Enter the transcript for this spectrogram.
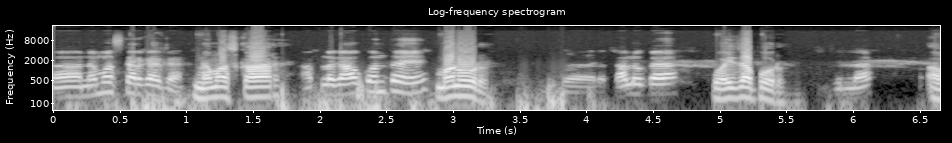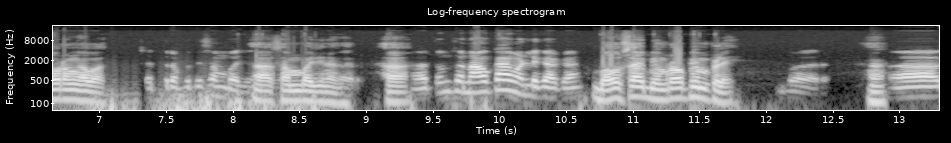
नमस्कार काका. नमस्कार. आपलं गाव कोणतं आहे? मनोर. बरं तालुका? वैजापूर. जिल्हा? औरंगाबाद. छत्रपती संभाजी. हा संभाजीनगर. हा. अ, तुमचं नाव काय म्हटले काका? भाऊसाहेब भीमराव पिंपळे. बरं. हा. अ,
